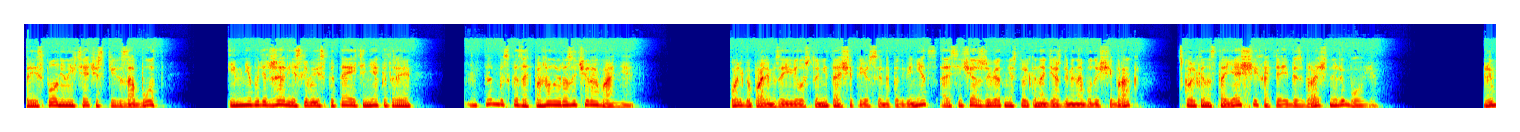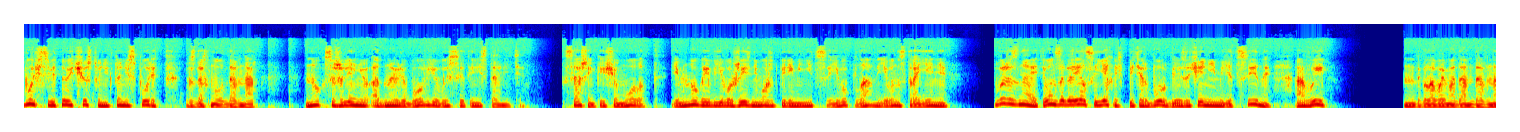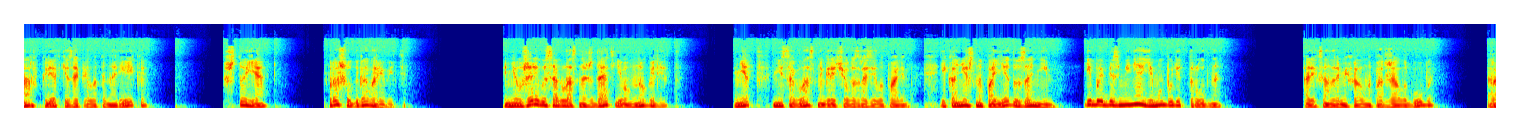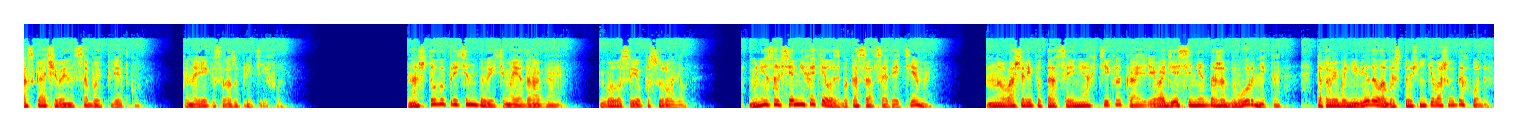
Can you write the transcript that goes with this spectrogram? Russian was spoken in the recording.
преисполненный всяческих забот, и мне будет жаль, если вы испытаете некоторые, как бы сказать, пожалуй, разочарования». Ольга Палем заявила, что не тащит ее сына под венец, а сейчас живет не столько надеждами на будущий брак, сколько настоящей, хотя и безбрачной, любовью. «Любовь — святое чувство, никто не спорит», — вздохнула Давнар. «Но, к сожалению, одной любовью вы сыты не станете. Сашенька еще молод, и многое в его жизни может перемениться, его планы, его настроение. Вы же знаете, он загорелся ехать в Петербург для изучения медицины, а вы...» Над головой мадам Давнар в клетке запела канарейка — что я? Прошу, договаривайте. Неужели вы согласны ждать его много лет? Нет, не согласна, горячо возразила Палим. И, конечно, поеду за ним, ибо без меня ему будет трудно. Александра Михайловна поджала губы, раскачивая над собой клетку. Канарейка сразу притихла. «На что вы претендуете, моя дорогая?» Голос ее посуровил. «Мне совсем не хотелось бы касаться этой темы, но ваша репутация не ахти какая, и в Одессе нет даже дворника, который бы не ведал об источнике ваших доходов.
